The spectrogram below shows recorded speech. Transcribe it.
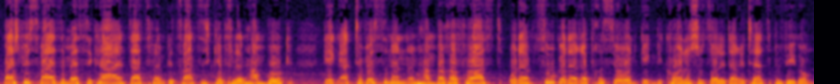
Beispielsweise im SEK-Einsatz beim G20-Gipfel in Hamburg, gegen Aktivistinnen im Hambacher Forst oder im Zuge der Repression gegen die kurdische Solidaritätsbewegung.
